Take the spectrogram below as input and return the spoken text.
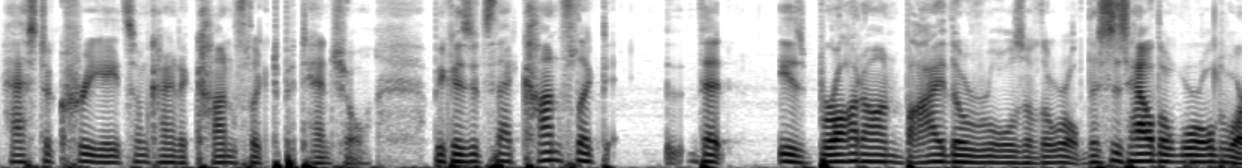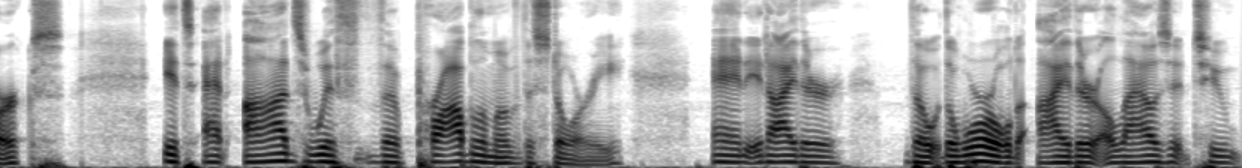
has to create some kind of conflict potential because it's that conflict that is brought on by the rules of the world. This is how the world works. It's at odds with the problem of the story, and it either the the world either allows it to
